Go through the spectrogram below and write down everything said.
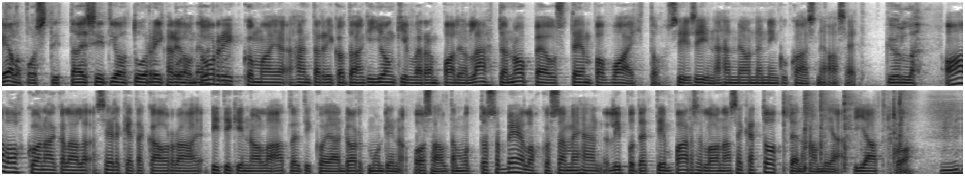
helposti, tai sitten joutuu rikkomaan. Hän joutuu rikkomaan ja häntä rikotaankin jonkin verran paljon. Lähtönopeus, tempon vaihto, si- siinähän ne on ne, niin kuin kans ne aseet. Kyllä. A-lohko on aika lailla selkeätä kauraa, pitikin olla Atletico ja Dortmundin osalta, mutta tuossa B-lohkossa mehän liputettiin Barcelona sekä Tottenhamia jatkoon. Mm.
